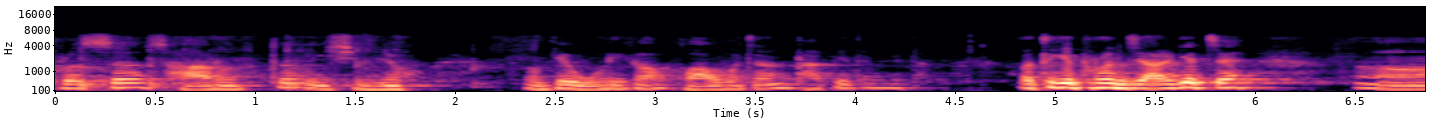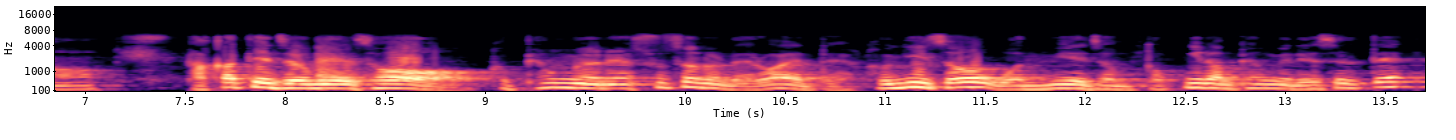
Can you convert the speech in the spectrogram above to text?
플러스 4루트 26 이게 우리가 구하고자 하는 답이 됩니다. 어떻게 풀었는지 알겠지? 어, 바깥의 점에서 그 평면에 수선을 내려와야 돼. 거기서 원위의 점, 동일한 평면에 있을 때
